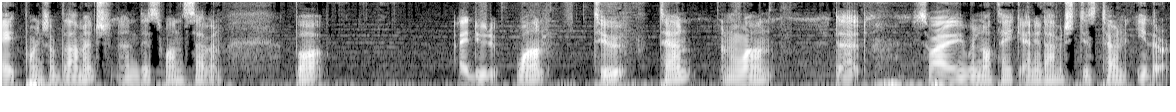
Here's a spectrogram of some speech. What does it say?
8 points of damage and this one 7. But I do 1, 2, 10 and 1 dead. So I will not take any damage this turn either.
